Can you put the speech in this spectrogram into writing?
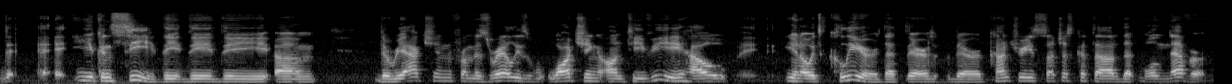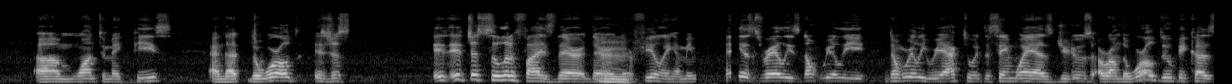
the, eh, you can see the the the um, the reaction from Israelis watching on TV. How you know it's clear that there there are countries such as Qatar that will never um, want to make peace, and that the world is just it, it just solidifies their their Mm. their feeling. I mean, many Israelis don't really don't really react to it the same way as Jews around the world do because.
